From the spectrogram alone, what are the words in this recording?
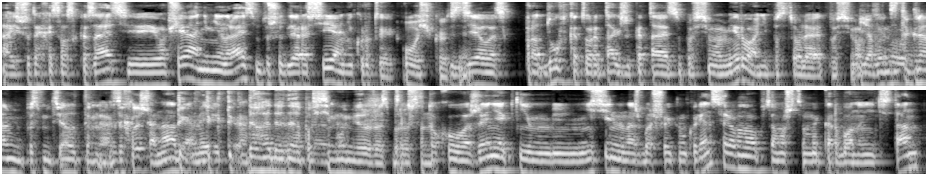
А и что-то я хотел сказать. И вообще они мне нравятся, потому что для России они крутые. Очень крутые. Сделать продукт, который также катается по всему миру, они поставляют по всему я миру. Я в Инстаграме посмотрел, там да, заходишь... Канада, Америка. да, да, да, по да, всему да. миру разбросано. Только уважение к ним. Не сильно наш большой конкурент все равно, потому что мы карбон, а не титан.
